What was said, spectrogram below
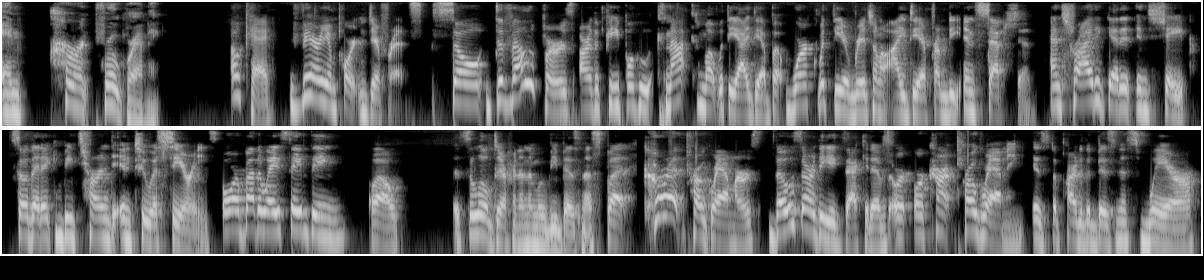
and current programming? Okay, very important difference. So, developers are the people who cannot come up with the idea, but work with the original idea from the inception and try to get it in shape so that it can be turned into a series. Or, by the way, same thing. Well, it's a little different in the movie business, but current programmers, those are the executives, or, or current programming is the part of the business where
